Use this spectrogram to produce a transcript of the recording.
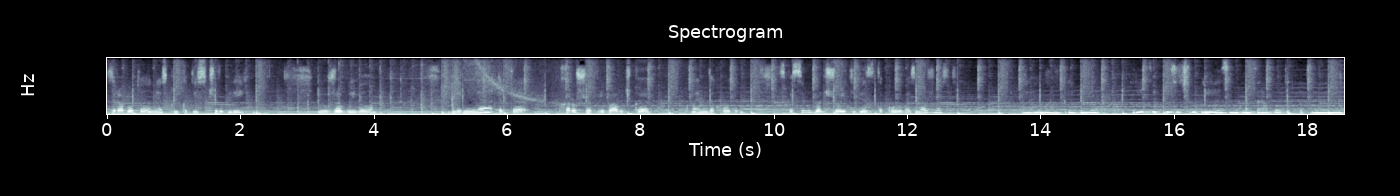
заработала несколько тысяч рублей и уже вывела. Для меня это хорошая прибавочка к моим доходам. Спасибо большое тебе за такую возможность. Алена, привет! 30 тысяч рублей я смогла заработать по твоему методу.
